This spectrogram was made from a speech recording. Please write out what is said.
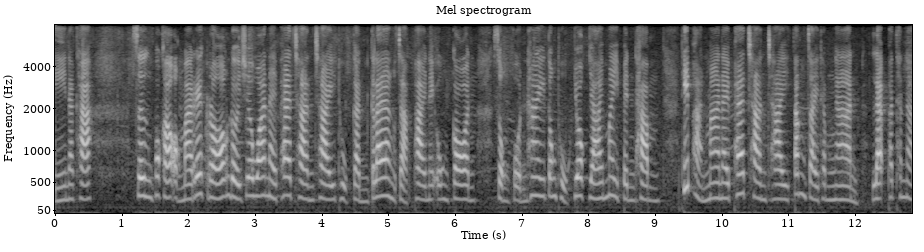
นี้นะคะ ซึ่งพวกเขาออกมาเรียกร้อง โดยเชื่อว่านายแพทย์ชาญชัยถูกกันแกล้งจากภายในองค์กร ส่งผลให้ต้องถูกโยกย้ายไม่เป็นธรรม ที่ผ่านมานายแพทย์ชาญชัยตั้งใจทำงาน และพัฒนา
